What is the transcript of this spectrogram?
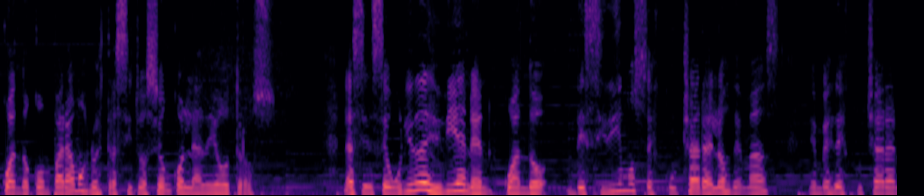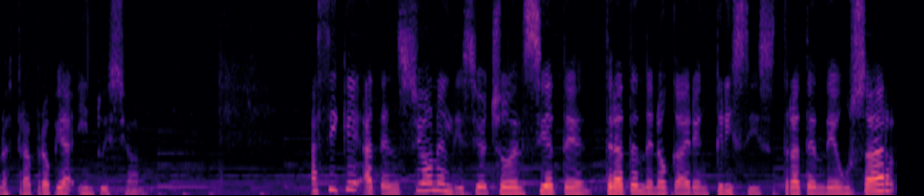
cuando comparamos nuestra situación con la de otros. Las inseguridades vienen cuando decidimos escuchar a los demás en vez de escuchar a nuestra propia intuición. Así que atención el 18 del 7, traten de no caer en crisis, traten de usar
